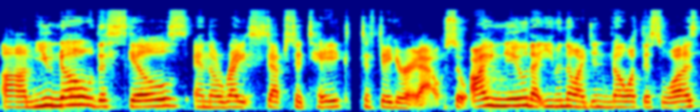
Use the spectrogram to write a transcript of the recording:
Um, you know the skills and the right steps to take to figure it out. So I knew that even though I didn't know what this was,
